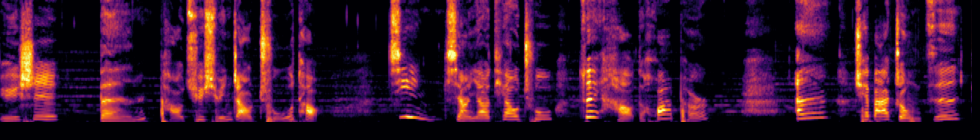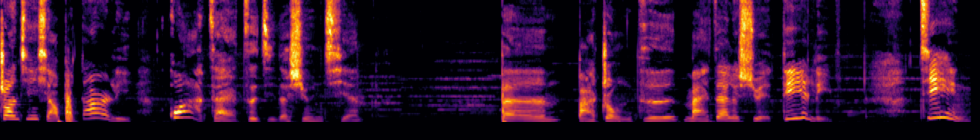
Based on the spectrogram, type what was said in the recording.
于是本跑去寻找锄头，静想要挑出最好的花盆儿，安却把种子装进小布袋里，挂在自己的胸前。本把种子埋在了雪地里，静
